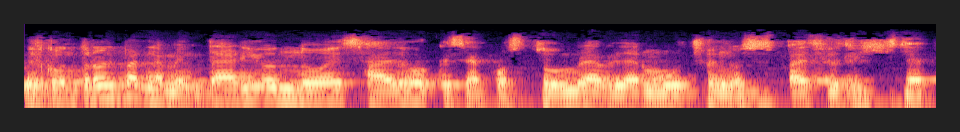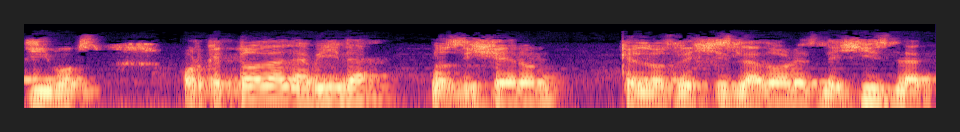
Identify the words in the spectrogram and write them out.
El control parlamentario no es algo que se acostumbre a hablar mucho en los espacios legislativos, porque toda la vida nos dijeron que los legisladores legislan,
